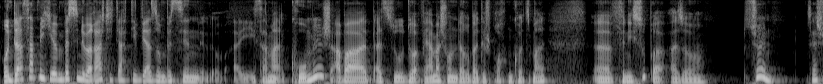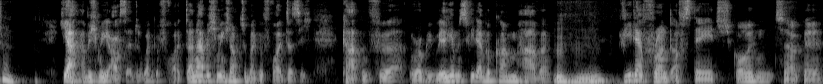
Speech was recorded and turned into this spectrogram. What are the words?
Und das hat mich ein bisschen überrascht. Ich dachte, die wäre so ein bisschen, äh, ich sag mal, komisch, aber als du, du wir haben ja schon darüber gesprochen kurz mal, äh, finde ich super. Also schön, sehr schön. Ja, habe ich mich auch sehr drüber gefreut. Dann habe ich mich noch drüber gefreut, dass ich Karten für Robbie Williams wieder bekommen habe. Mhm. Wieder Front of Stage, Golden Circle.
